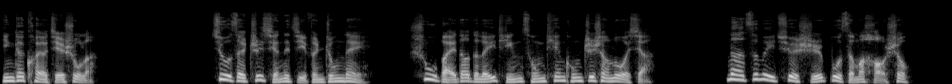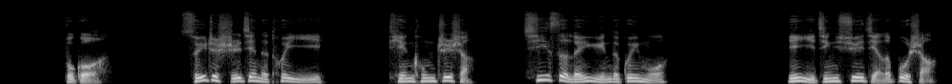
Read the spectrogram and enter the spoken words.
应该快要结束了。就在之前的几分钟内，数百道的雷霆从天空之上落下，那滋味确实不怎么好受。不过，随着时间的推移，天空之上七色雷云的规模也已经削减了不少。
